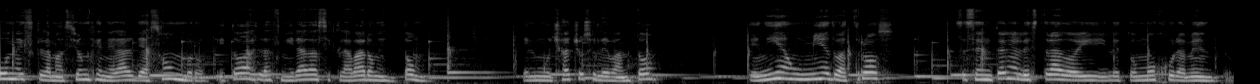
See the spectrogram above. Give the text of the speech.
una exclamación general de asombro y todas las miradas se clavaron en Tom. El muchacho se levantó. Tenía un miedo atroz. Se sentó en el estrado y le tomó juramento.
